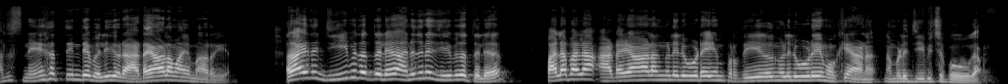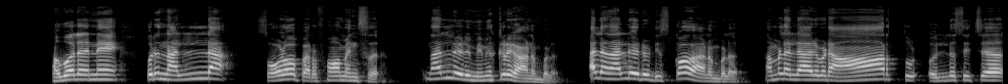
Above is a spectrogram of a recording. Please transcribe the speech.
അത് സ്നേഹത്തിന്റെ വലിയൊരു അടയാളമായി മാറുക അതായത് ജീവിതത്തിൽ അനുദിന ജീവിതത്തിൽ പല പല അടയാളങ്ങളിലൂടെയും പ്രതീകങ്ങളിലൂടെയും ഒക്കെയാണ് നമ്മൾ ജീവിച്ചു പോവുക. അതുപോലെ തന്നെ ഒരു നല്ല സോളോ പെർഫോമൻസ് നല്ലൊരു മിമിക്രി കാണുമ്പോൾ അല്ല നല്ലൊരു ഡിസ്കോ കാണുമ്പോൾ നമ്മളെല്ലാവരും ഇവിടെ ആർത്തു ഉല്ലസിച്ച്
